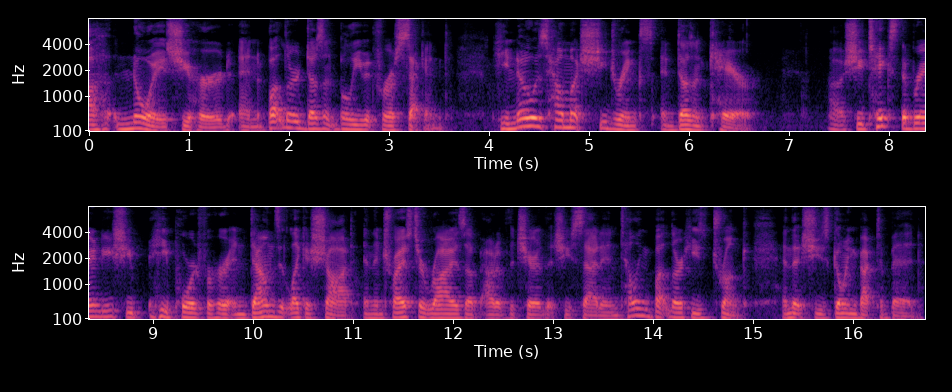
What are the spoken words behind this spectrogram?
a noise she heard, and Butler doesn't believe it for a second. He knows how much she drinks and doesn't care. Uh, she takes the brandy she he poured for her and downs it like a shot, and then tries to rise up out of the chair that she sat in, telling Butler he's drunk and that she's going back to bed.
